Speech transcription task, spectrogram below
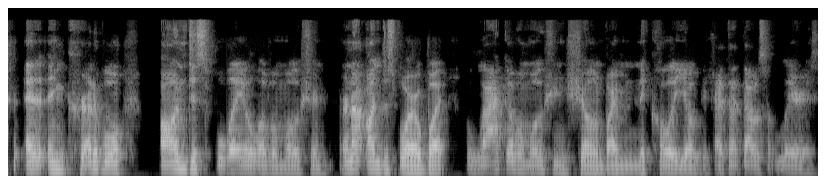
an incredible on of emotion, or not on but lack of emotion shown by Nikola Jokic. I thought that was hilarious.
